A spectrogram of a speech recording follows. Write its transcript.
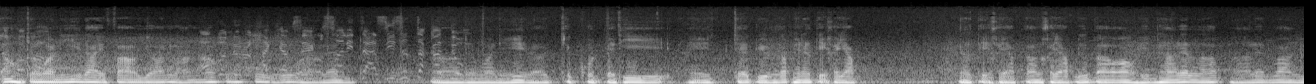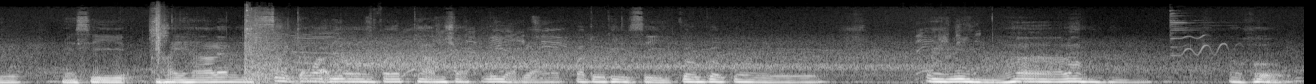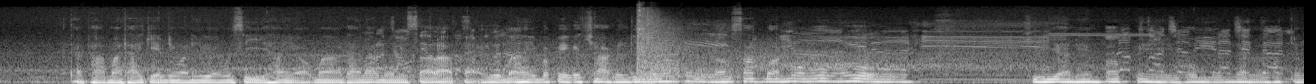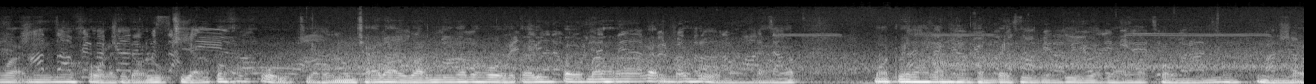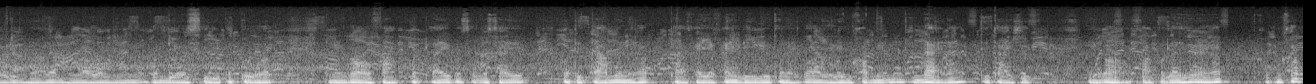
เอ้าจังหวะนี้ได้ฟาวย้อนหลังครับโอ้โหฮาแลนด์มาจังหวะนี้เราจะกดไปที่ให้เจปิวนะครับให้นักเตะขยับ นักเตะขยับบ้างขยับหรือเปล่าอ้าเห็นฮาแลนด์แล้วครับฮาแลนด์ว่างอยู่เมสซี่ให้ฮาแลนด์ซัดจังหวะเดียวเฟิร์สไทม์ช็อตเรียบร้อยครับประตูที่สี่โกโกโกเอลิงฮาลันโอ้โหแต่พามาท้ายเกมจังหวะนี้เลยมาซีให้ออกมาทางด้านโมเมซาลาแปะคืนมาให้บัปเป้กระชากหนึ่งทีแล้วโอ้โหแล้วซัดบอลโอ้โห โอ้โหคิริยาเนมปัปเป้ผมเหมือนกันแล้วครับจังหวะนี้โอ้โหเราจะโดนลูกเขียร์ครับโอ้โหลูกเขียร์ผมมันใช้ได้วันนี้ครับโอ้โหสเตอร์ลิงเปิดมาฮาแลนด์โอ้โหมาได้ครับหมดเวลาการแข่งขันไปทีเป็นที่เรียบร้อยครับผมอืมเออริงฮาแลนด์ของเราวันนี้คนเดียวสี่ประตูครับยังไงก็ฝากกดไลค์กดซับสไครต์กดติดตามด้วยนะครับ ถ้าใครอยากให้รีวิวตัวไหนก็อย่าลืมคอมเมนต์กันได้นะครับที่ใต้คลิปยังไงก็ฝากกดไลค์ด้วยนะครับขอบคุณครับ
